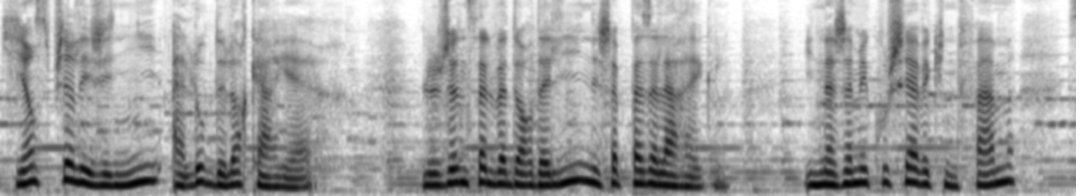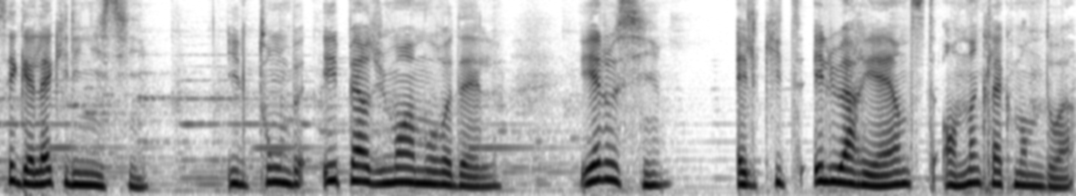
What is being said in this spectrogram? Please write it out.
qui inspire les génies à l'aube de leur carrière. Le jeune Salvador Dali n'échappe pas à la règle. Il n'a jamais couché avec une femme, c'est Gala qui l'initie. Il tombe éperdument amoureux d'elle. Et elle aussi, elle quitte Éluard et Ernst en un claquement de doigts.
